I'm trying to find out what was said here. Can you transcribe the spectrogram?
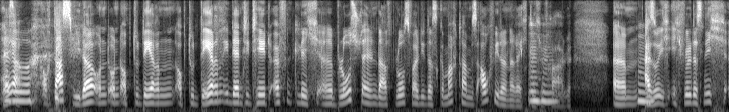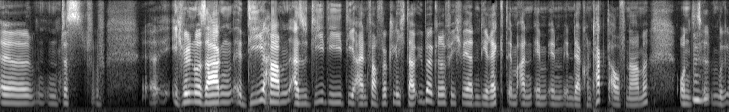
also ja. auch das wieder und, und ob du deren, ob du deren Identität öffentlich äh, bloßstellen darfst, bloß weil die das gemacht haben, ist auch wieder eine rechtliche mhm. Frage. Ähm, mhm. Also ich, ich will das nicht, äh, das ich will nur sagen, die haben, also die, die, die einfach wirklich da übergriffig werden, direkt im, im, im, in der Kontaktaufnahme und mhm. Äh,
